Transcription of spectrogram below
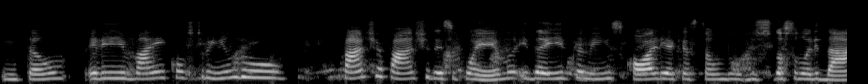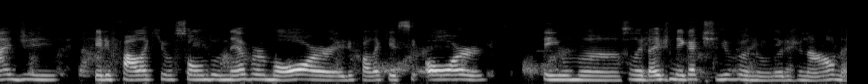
Então, ele vai construindo parte a parte desse poema, e daí ele também escolhe a questão do, do, da sonoridade. Ele fala que o som do Nevermore, ele fala que esse or tem uma sonoridade negativa no, no original, né?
